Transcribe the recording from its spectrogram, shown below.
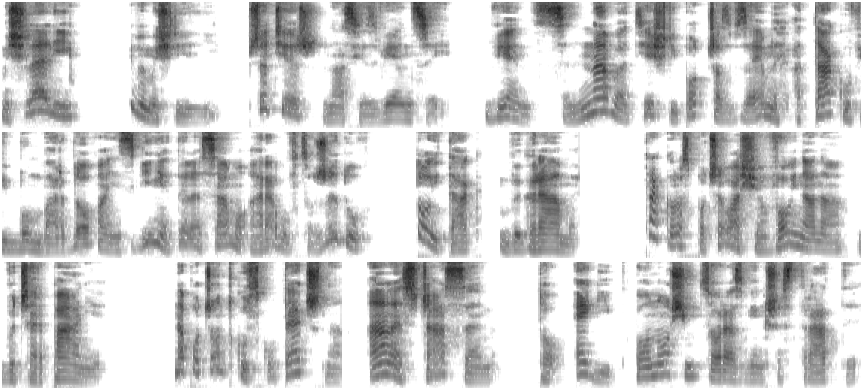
myśleli i wymyślili. Przecież nas jest więcej. Więc nawet jeśli podczas wzajemnych ataków i bombardowań zginie tyle samo Arabów co Żydów, to i tak wygramy. Tak rozpoczęła się wojna na wyczerpanie. Na początku skuteczna, ale z czasem to Egipt ponosił coraz większe straty.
